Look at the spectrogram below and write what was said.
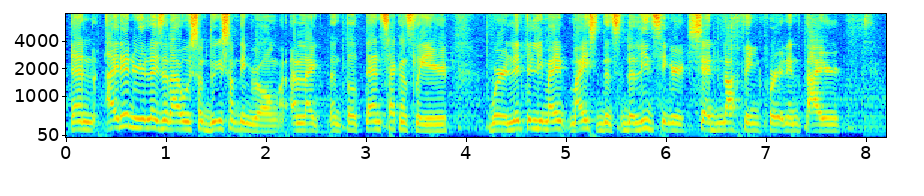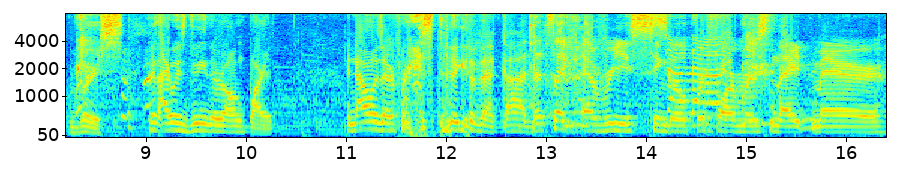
And I didn't realize that I was doing something wrong. And like until 10 seconds later, where literally my, my the, the lead singer said nothing for an entire verse because I was doing the wrong part. And that was our first big event. God, that's like every single Shout out. performer's nightmare.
